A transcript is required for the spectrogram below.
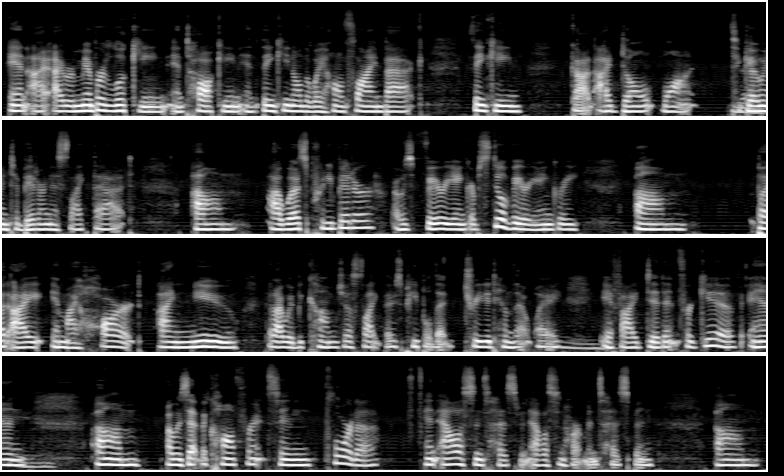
And I, I remember looking and talking and thinking on the way home, flying back, thinking, God, I don't want to No. go into bitterness like that. Um, I was pretty bitter. I was very angry. I'm still very angry. Um, but I, in my heart, I knew that I would become just like those people that treated him that way if I didn't forgive. And Yes. um, I was at the conference in Florida, and Allison's husband, Allison Hartman's husband, um,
